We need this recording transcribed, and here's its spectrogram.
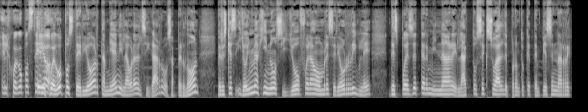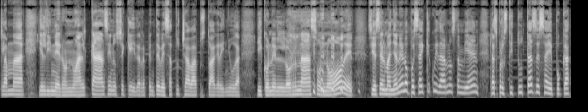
El juego posterior. el juego posterior también y la hora del cigarro. O sea, perdón, pero es que yo imagino si yo fuera hombre sería horrible después de terminar el acto sexual, de pronto que te empiecen a reclamar y el dinero no alcanza y no sé qué, y de repente ves a tu chava pues toda greñuda y con el hornazo, ¿no? De si es el mañanero, pues hay que cuidarnos también. Las prostitutas de esa época,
